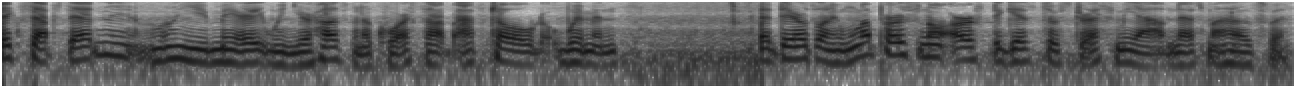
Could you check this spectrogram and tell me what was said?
accepts that, and when you're married, when your husband, of course, I've, I've told women that there's only one person on earth that gets to stress me out, and that's my husband.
